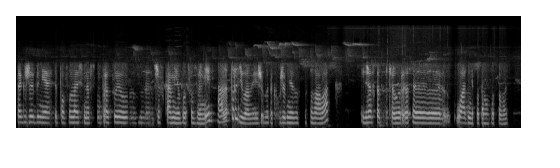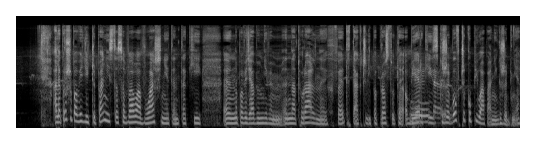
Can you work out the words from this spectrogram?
te grzybnie typowo leśne współpracują z drzewkami owocowymi, ale poradziłam jej, żeby taką grzybnię zastosowała i drzewka zaczęły e, ładnie potem owocować. Ale proszę powiedzieć, czy pani stosowała właśnie ten taki, e, no powiedziałabym, nie wiem, naturalny chwyt, tak? Czyli po prostu te obierki Nie, nie. z grzybów, czy kupiła pani grzybnie?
